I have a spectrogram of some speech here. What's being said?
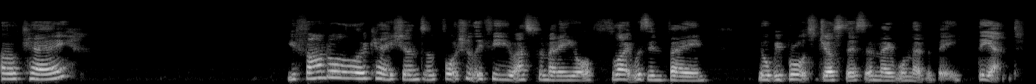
okay. You found all the locations. Unfortunately for you, as for many, your flight was in vain. You'll be brought to justice and they will never be. The end.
